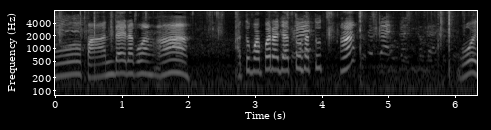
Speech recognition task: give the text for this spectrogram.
Oh, pandai dah korang. Ha. Ah, tu berapa dah jatuh satu? Ha? Oi.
